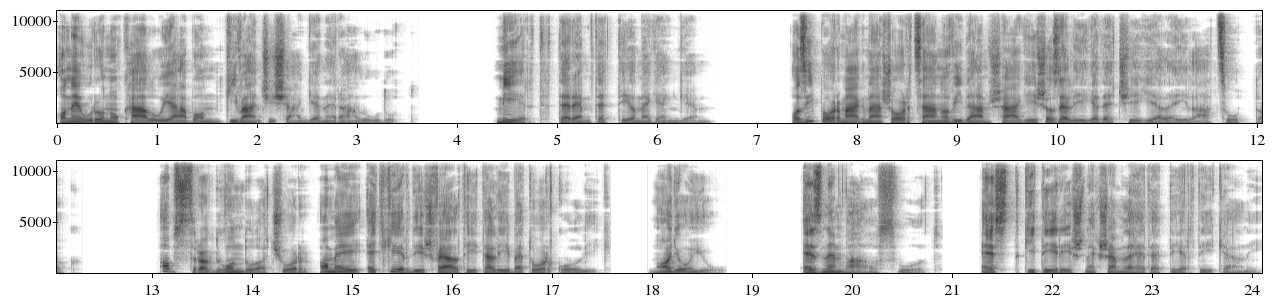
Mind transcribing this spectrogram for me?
A neuronok hálójában kíváncsiság generálódott. Miért teremtettél meg engem? Az iparmágnás arcán a vidámság és az elégedettség jelei látszódtak. Absztrakt gondolatsor, amely egy kérdés feltételébe torkollik. Nagyon jó. Ez nem válasz volt. Ezt kitérésnek sem lehetett értékelni.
